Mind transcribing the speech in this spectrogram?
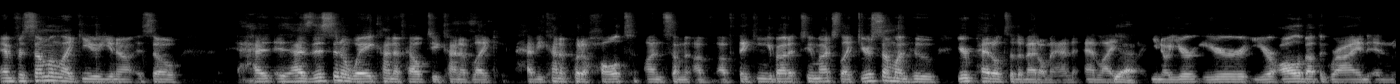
And for someone like you, you know, so has, has this in a way kind of helped you kind of like have you kind of put a halt on some of, of thinking about it too much like you're someone who you're pedal to the metal man and like Yeah. you know you're you're you're all about the grind and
